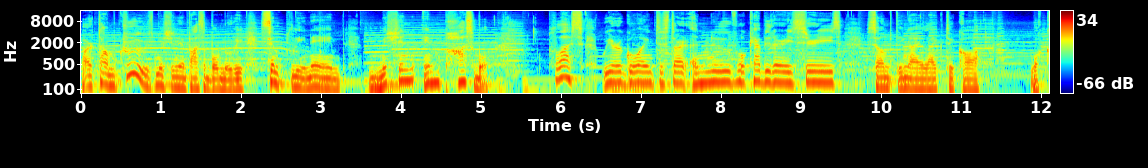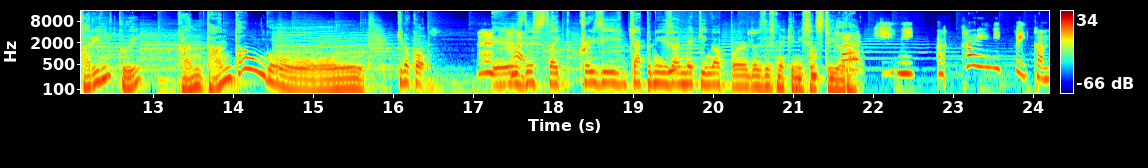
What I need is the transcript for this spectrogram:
or Tom Cruise Mission Impossible movie, simply named Mission Impossible. Plus, we are going to start a new vocabulary series, something I like to call Wakarinikui Kantan Tango. Kinoko, is Hi. this like crazy Japanese I'm making up, or does this make any sense to you at all? わかりにわかりにくい簡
